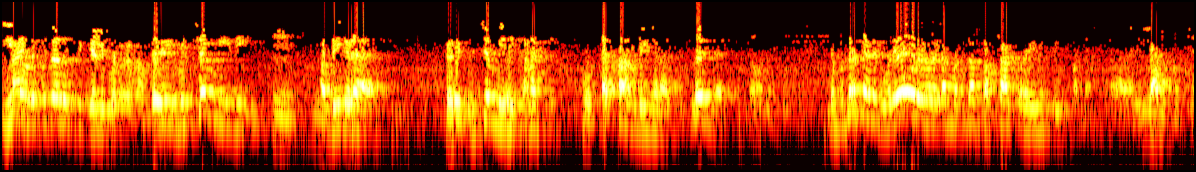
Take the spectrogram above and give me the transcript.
நான் இந்த புத்தகத்தை பத்தி கேள்விப்படுறேன் மிச்சம் மீதி அப்படிங்கிற மிச்சம் மீதி கணக்கு. அப்படிங்கிற புத்தகம். இந்த புத்தகத்தை எனக்கு ஒரே ஒரு இடம் மட்டும் தான் பற்றாக்குறைன்னு ஃபீல் பண்ணேன். இல்லாம போச்சு.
